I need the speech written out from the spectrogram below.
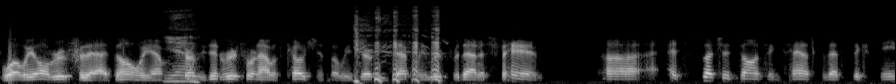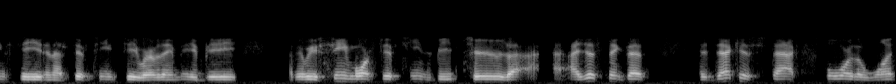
Well, we all root for that, don't we? I yeah. certainly didn't root for when I was coaching, but we definitely root for that as fans uh, it's such a daunting task for that 16 seed and that 15 seed, wherever they may be. I mean, we've seen more 15s beat twos. I, I just think that the deck is stacked for the one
